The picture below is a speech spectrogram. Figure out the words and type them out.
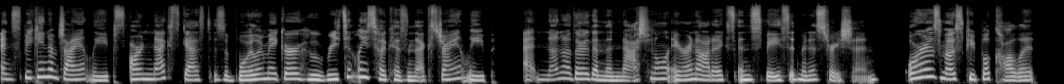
And speaking of giant leaps, our next guest is a Boilermaker who recently took his next giant leap at none other than the National Aeronautics and Space Administration, or as most people call it,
